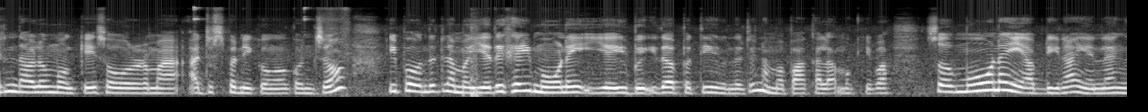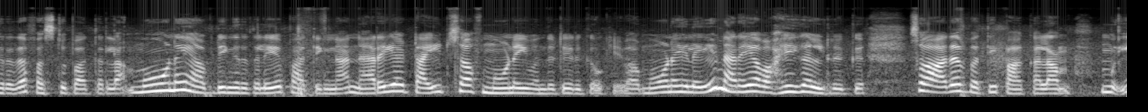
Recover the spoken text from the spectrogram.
இருந்தாலும் ஓகே ஸோ நம்ம அட்ஜஸ்ட் பண்ணிக்கோங்க கொஞ்சம். இப்போ வந்துட்டு நம்ம எதுகை மோனை இயல்பு இதை பற்றி வந்துட்டு நம்ம பார்க்கலாம் ஓகேவா ஸோ மோனை அப்படின்னா என்னங்கிறத ஃபஸ்ட்டு பார்த்துடலாம். மோனை அப்படிங்கிறதுலையே பார்த்தீங்கன்னா நிறைய டைப்ஸ் ஆஃப் மோனை வந்துட்டு இருக்குது ஓகேவா மோனையிலேயே நிறைய வகைகள் இருக்குது ஸோ அதை பற்றி பார்க்கலாம்.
